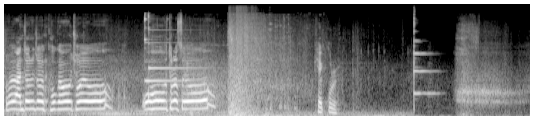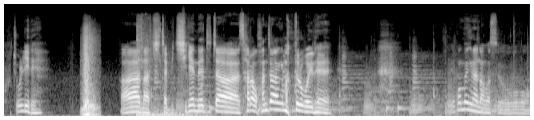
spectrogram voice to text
좋아요. 안전운전 고가오 좋아요 오 들었어요. 개꿀. 쫄리네. 아 나 진짜 미치겠네 진짜. 사람 환장하게 만들어 버리네. 일곱 명이나 남았어요.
